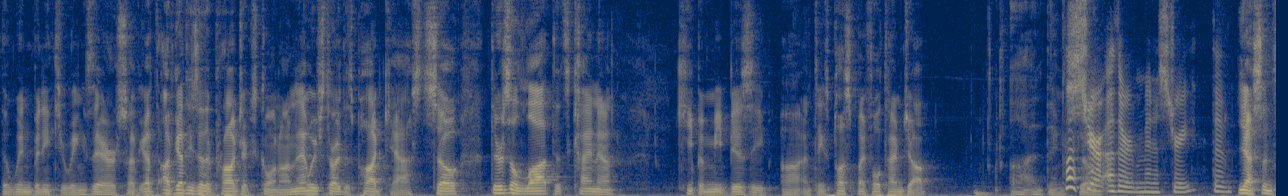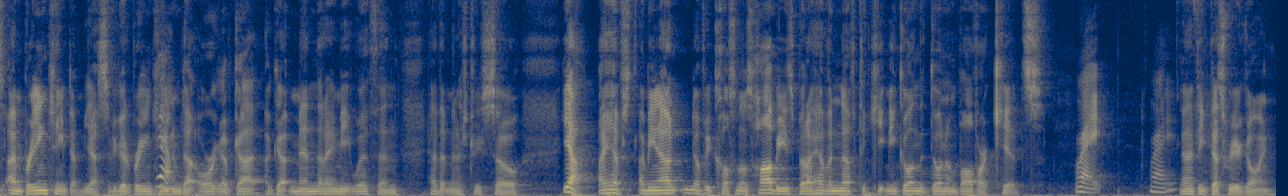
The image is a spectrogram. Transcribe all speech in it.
the wind beneath your wings there. So I've got I've got these other projects going on, and then we've started this podcast. So there's a lot that's kind of keeping me busy uh, and things. Plus my full time job uh, and things. Plus So- your other ministry, the Yes, and I'm Bringing Kingdom. Yes, if you go to bringingkingdom.org, I've got I've got men that I meet with and have that ministry. So, yeah, I have. I mean, I don't know if we call some of those hobbies, but I have enough to keep me going that don't involve our kids. right, right. And I think that's where you're going.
